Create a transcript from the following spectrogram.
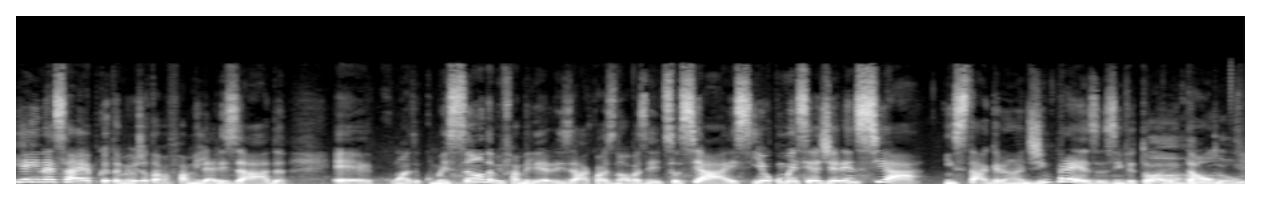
E aí, nessa época também, eu já estava familiarizada, é, a, começando a me familiarizar com as novas redes sociais, e eu comecei a gerenciar Instagram de empresas em Vitória. Ah, então, então,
